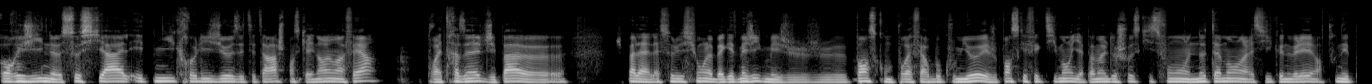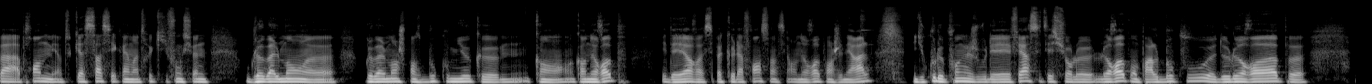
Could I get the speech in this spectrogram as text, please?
origine sociale, ethnique, religieuse, etc. Je pense qu'il y a énormément à faire. Pour être très honnête, j'ai pas, pas la, solution, la baguette magique, mais je, pense qu'on pourrait faire beaucoup mieux. Et je pense qu'effectivement, il y a pas mal de choses qui se font, notamment à la Silicon Valley. Alors tout n'est pas à apprendre, mais en tout cas, ça, c'est quand même un truc qui fonctionne globalement, globalement, je pense beaucoup mieux que, qu'en, qu'en Europe. Et d'ailleurs, c'est pas que la France, hein, c'est en Europe en général. Mais du coup, le point que je voulais faire, c'était sur le- l'Europe. On parle beaucoup de l'Europe.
